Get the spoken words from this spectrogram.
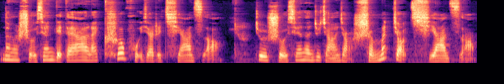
那么首先给大家来科普一下这奇亚籽啊，就是首先呢就讲一讲什么叫奇亚籽啊。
